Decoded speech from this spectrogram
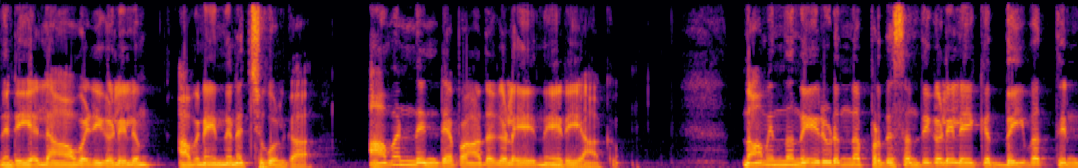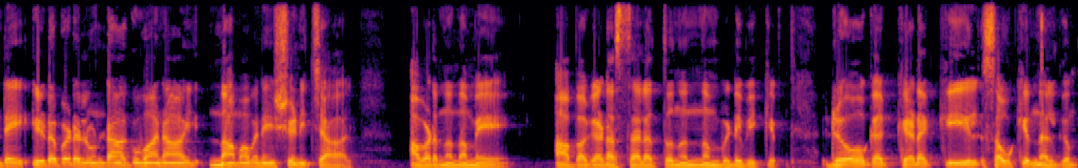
നിന്റെ എല്ലാ വഴികളിലും അവനെ നനച്ചുകൊള്ളുക. അവൻ നിന്റെ പാതകളെ നേരെയാക്കും. നാം ഇന്ന് നേരിടുന്ന പ്രതിസന്ധികളിലേക്ക് ദൈവത്തിന്റെ ഇടപെടലുണ്ടാകുവാനായി നാം അവനെ ക്ഷണിച്ചാൽ അവിടുന്ന് നമ്മെ അപകട സ്ഥലത്തു നിന്നും വിടുവിക്കും. രോഗക്കിടക്കിയിൽ സൗഖ്യം നൽകും.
